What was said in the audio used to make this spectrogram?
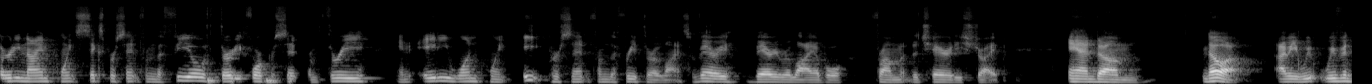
39.6% from the field, 34% from three, and 81.8% from the free throw line. So very, very reliable from the charity stripe. And um, Noah, I mean, we, we've been.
